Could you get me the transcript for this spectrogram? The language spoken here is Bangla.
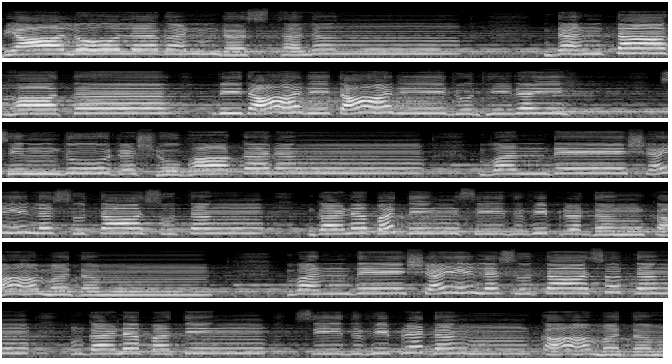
ब्यालोलगण्डस्थलं रुधिरैः सिन्दूरशुभाकरं वन्दे शैलसुतासुतं गणपतिं सिद्धविप्रदं कामदम् वन्दे शैलसुतासुतं गणपतिं सिद्विप्रदं कामदं।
